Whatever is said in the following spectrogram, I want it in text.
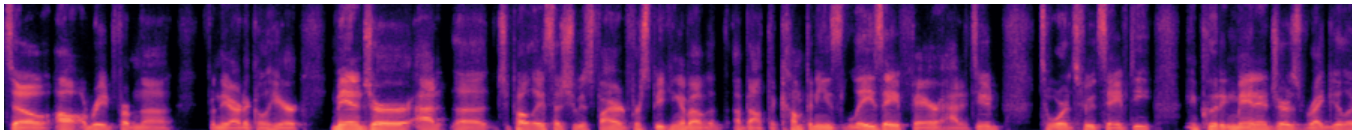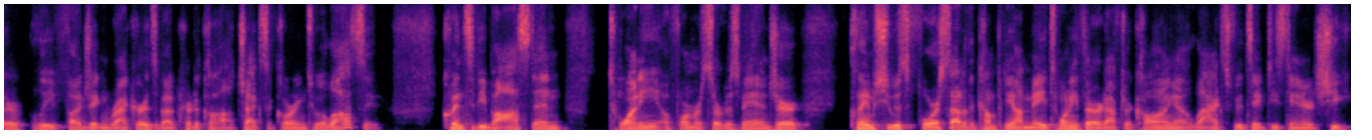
So I'll, I'll read from the from the article here. Manager at uh, Chipotle says she was fired for speaking about about the company's laissez-faire attitude towards food safety, including managers regularly fudging records about critical health checks, according to a lawsuit. Queen City, Boston 20, a former service manager, claims she was forced out of the company on May 23rd after calling out lax food safety standards. She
